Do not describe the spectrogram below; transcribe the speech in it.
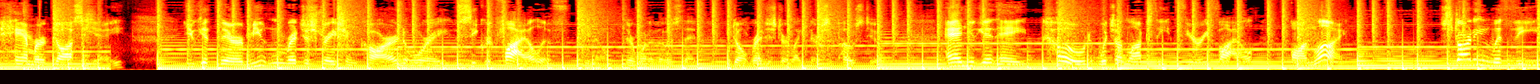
Hammer dossier. You get their mutant registration card or a secret file if, you know, they're one of don't register like they're supposed to. And you get a code which unlocks the Fury file online. Starting with the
